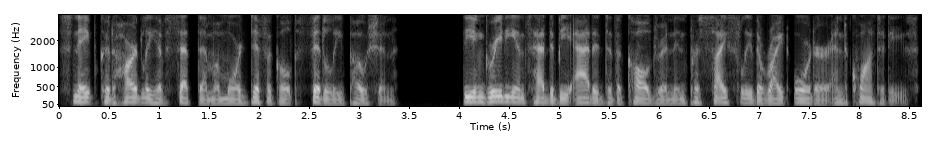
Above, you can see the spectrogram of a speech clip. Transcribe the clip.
Snape could hardly have set them a more difficult, fiddly potion. The ingredients had to be added to the cauldron in precisely the right order and quantities.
